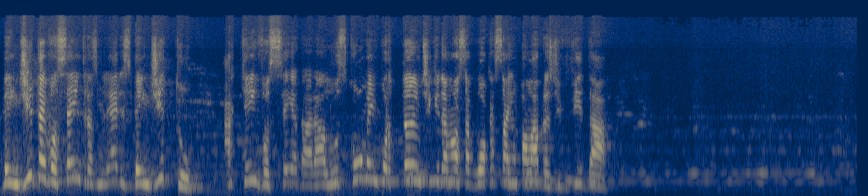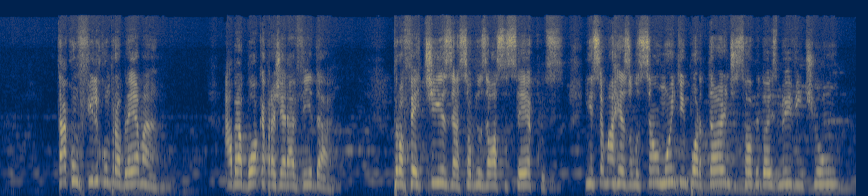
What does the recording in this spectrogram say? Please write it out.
bendita é você entre as mulheres, bendito a quem você dará a luz. Como é importante que da nossa boca saiam palavras de vida. Tá com um filho com problema? Abra a boca para gerar vida. Profetiza sobre os ossos secos. Isso é uma resolução muito importante sobre 2021.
